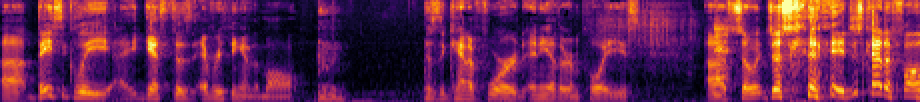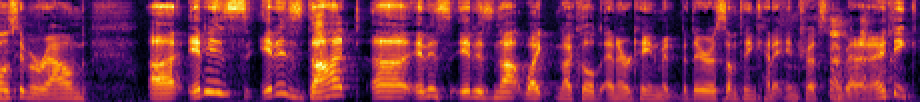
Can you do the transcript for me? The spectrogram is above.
uh, basically, I guess, does everything at the mall because they can't afford any other employees. Uh, so it just it just kind of follows him around uh, it is it is not uh, it is it is not white knuckled entertainment, but there is something kind of interesting about it. And I think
